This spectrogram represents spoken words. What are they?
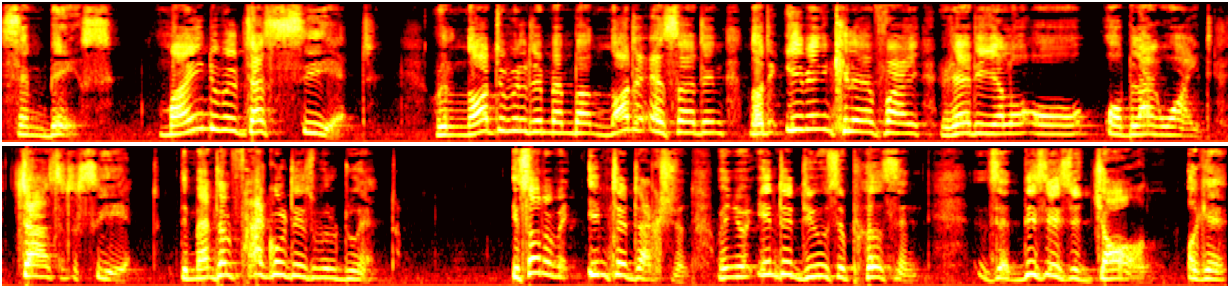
same base. Mind will just see it will not will remember, not ascertain, not even clarify red, yellow, or, or black, white. Just see it. The mental faculties will do it. It's sort of an introduction. When you introduce a person, say, this is John. Okay,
